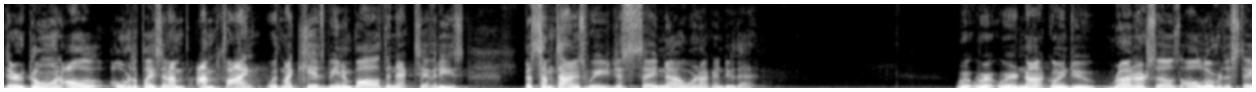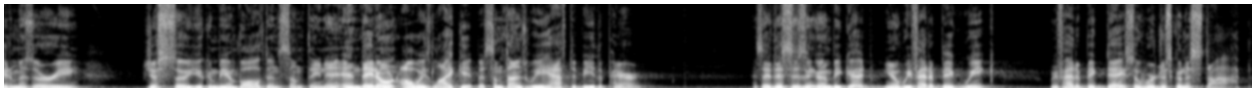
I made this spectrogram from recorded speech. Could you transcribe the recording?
they're going all over the place. And I'm, I'm fine with my kids being involved in activities, but sometimes we just say, no, we're not going to do that. We're, we're, we're not going to run ourselves all over the state of Missouri just so you can be involved in something. And, and they don't always like it, but sometimes we have to be the parent and say, this isn't going to be good. You know, we've had a big week, we've had a big day, so we're just going to stop.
